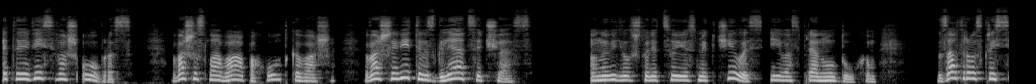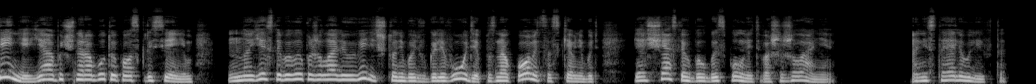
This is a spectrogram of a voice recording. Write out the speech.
«Это весь ваш образ. Ваши слова, походка ваша, ваш вид и взгляд сейчас». Он увидел, что лицо ее смягчилось, и воспрянул духом — Завтра воскресенье, я обычно работаю по воскресеньям, но если бы вы пожелали увидеть что-нибудь в Голливуде, познакомиться с кем-нибудь, я счастлив был бы исполнить ваше желание». Они стояли у лифта.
